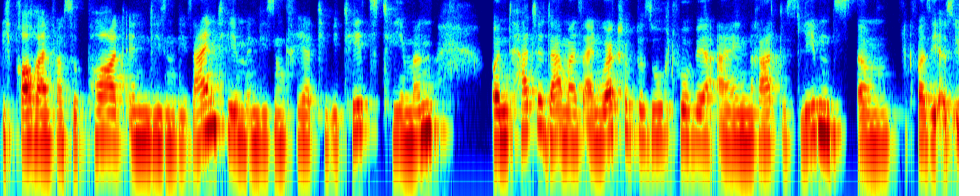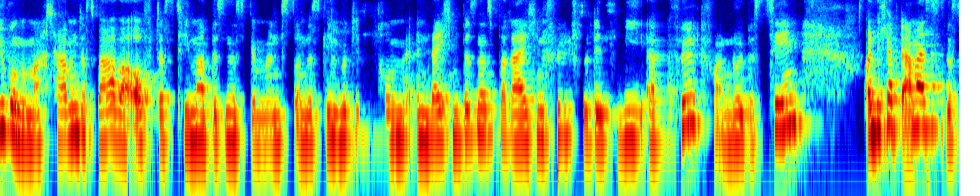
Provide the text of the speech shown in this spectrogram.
ich brauche einfach Support in diesen Designthemen, in diesen Kreativitätsthemen und hatte damals einen Workshop besucht, wo wir ein Rad des Lebens ähm, quasi als Übung gemacht haben. Das war aber auf das Thema Business gemünzt und es ging wirklich darum, in welchen Businessbereichen fühlst du dich wie erfüllt von 0 bis 10. Und ich habe damals das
